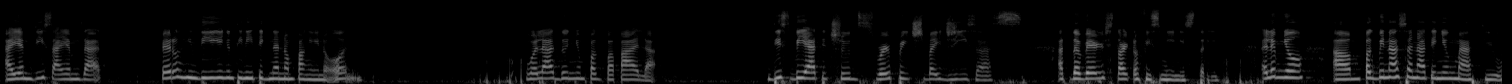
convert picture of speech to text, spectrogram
I am this, I am that. Pero hindi yun yung tinitignan ng Panginoon. Wala doon yung pagpapala. These Beatitudes were preached by Jesus at the very start of His ministry. Alam nyo, um, pag binasa natin yung Matthew,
